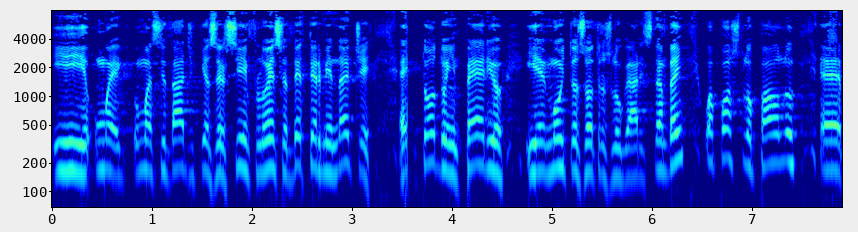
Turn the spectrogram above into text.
e uma, uma cidade que exercia influência determinante em todo o império e em muitos outros lugares também, o apóstolo Paulo eh,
